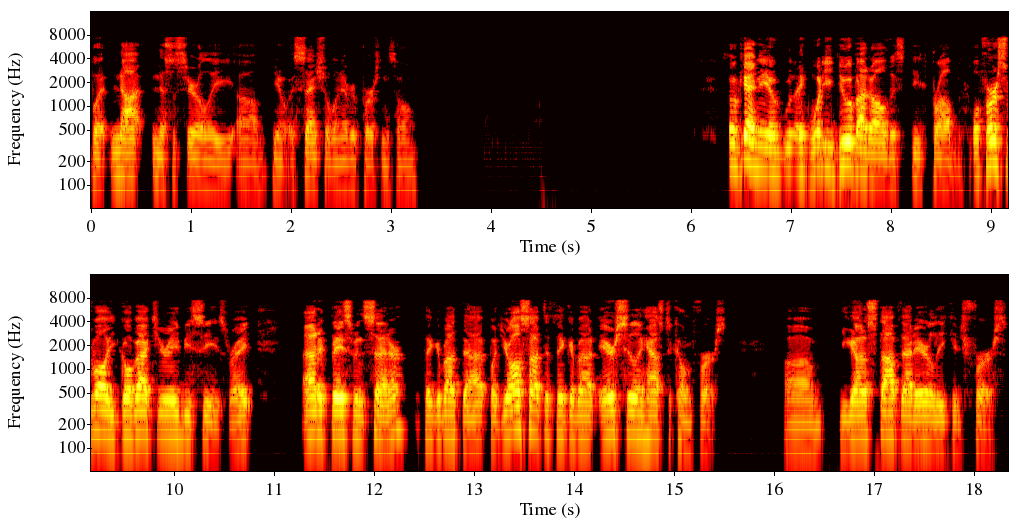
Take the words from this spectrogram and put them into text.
but not necessarily, um, you know, essential in every person's home. So again, you know, like what do you do about all this, these problems? Well, first of all, you go back to your ABCs, right? Attic, basement, center. Think about that, but you also have to think about air sealing has to come first. Um, you got to stop that air leakage first.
